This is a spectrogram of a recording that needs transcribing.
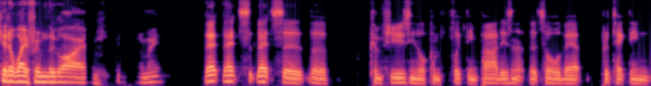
get away from the guy. You know I mean, That that's that's uh, the confusing or conflicting part, isn't it? It's all about protecting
